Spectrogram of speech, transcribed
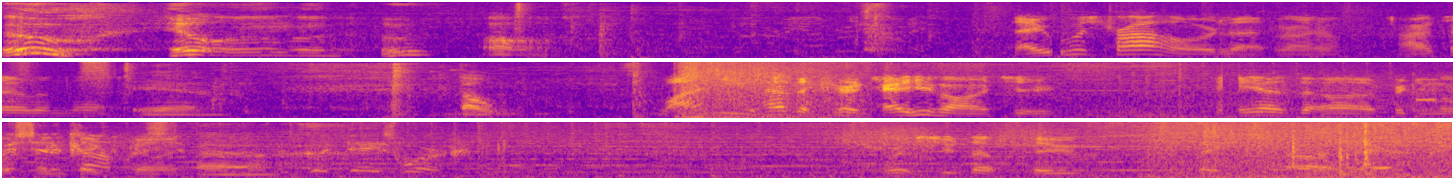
Ooh! Hell, um, uh, ooh. Oh. They was try hard that round. I tell them that. Yeah. Boom. Why do you have the grenade on you? He has the uh freaking little Mission syntax accomplished. gun. Uh, Good day's work. Where oh yeah.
